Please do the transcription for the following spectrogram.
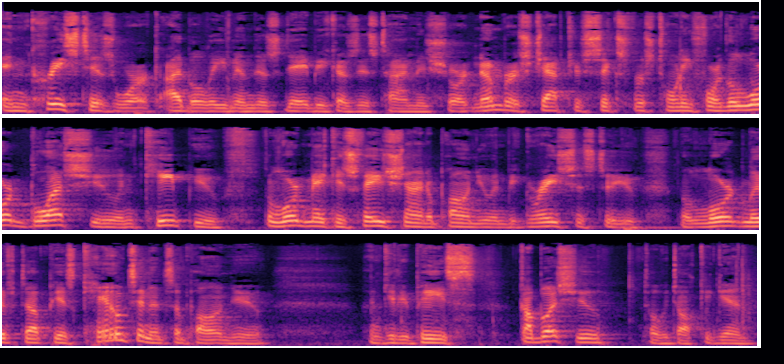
increased his work, I believe, in this day because his time is short. Numbers chapter 6, verse 24. The Lord bless you and keep you. The Lord make his face shine upon you and be gracious to you. The Lord lift up his countenance upon you and give you peace. God bless you. Till we talk again.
